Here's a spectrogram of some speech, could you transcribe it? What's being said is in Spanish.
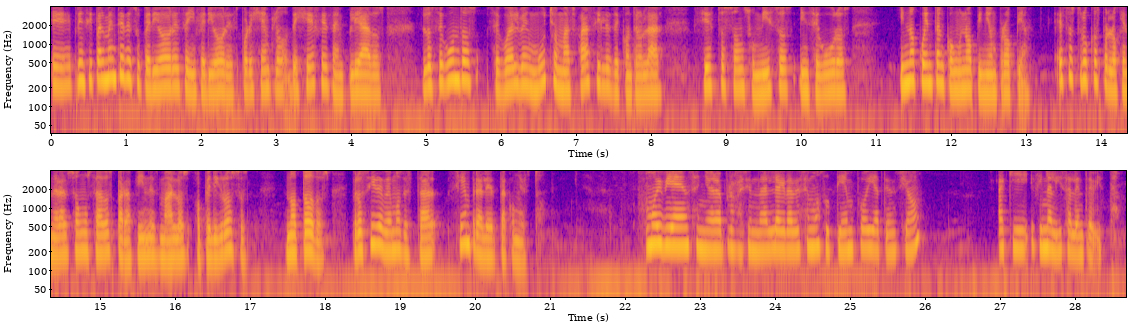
Eh, principalmente de superiores e inferiores, por ejemplo, de jefes a empleados. Los segundos se vuelven mucho más fáciles de controlar, si estos son sumisos, inseguros y no cuentan con una opinión propia. Estos trucos por lo general son usados para fines malos o peligrosos. No todos, pero sí debemos estar siempre alerta con esto. Muy bien, señora profesional, le agradecemos su tiempo y atención. Aquí finaliza la entrevista.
